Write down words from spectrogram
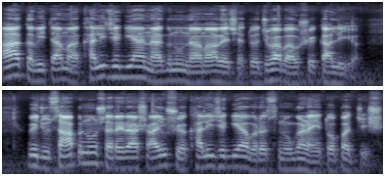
આ કવિતામાં ખાલી જગ્યા નાગનું નામ આવે છે, તો જવાબ આવશે કાલિય. બીજું, સાપનું સરેરાશ આયુષ્ય ખાલી જગ્યા વર્ષનું ગણાય, તો પચીસ.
